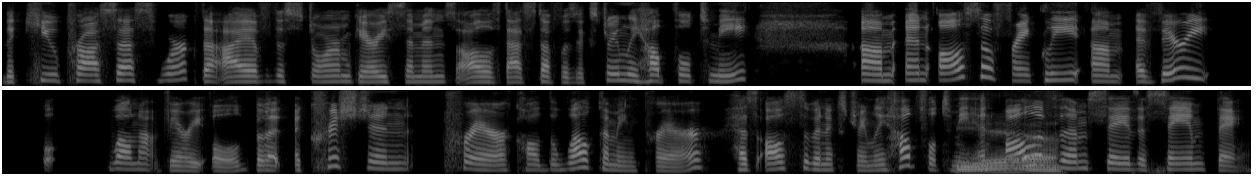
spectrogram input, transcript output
the Q process work, the Eye of the Storm, Gary Simmons, all of that stuff was extremely helpful to me. Um, and also, frankly, um, a very well, not very old, but a Christian prayer called the welcoming prayer has also been extremely helpful to me. And all of them say the same thing.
